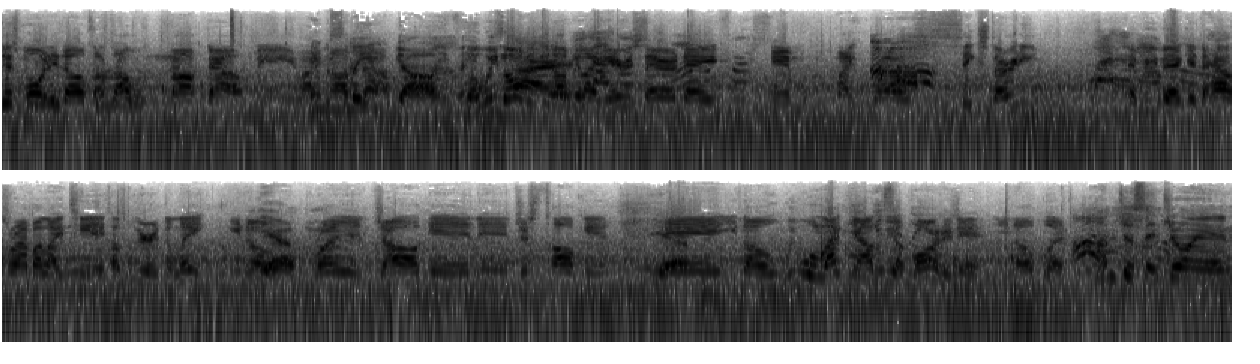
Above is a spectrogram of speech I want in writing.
this morning though, cause I was knocked out, man, like knocked out. y'all. But we normally get up at like every Saturday and like around six thirty and be back at the house around by like ten because we were at the lake, you know, Yeah. running, jogging, and just talking. Yeah. And you know, we would like y'all to be a part of that, you know, but I'm just enjoying,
